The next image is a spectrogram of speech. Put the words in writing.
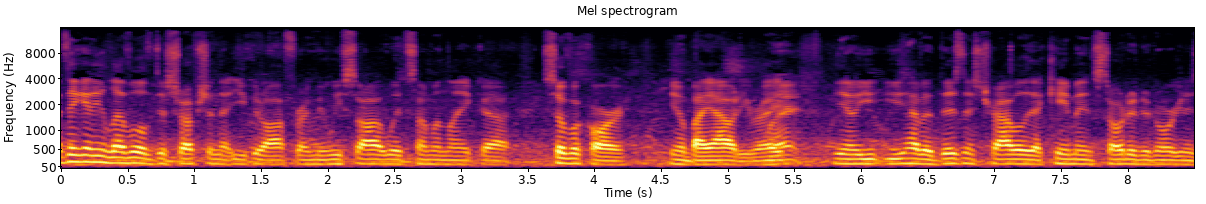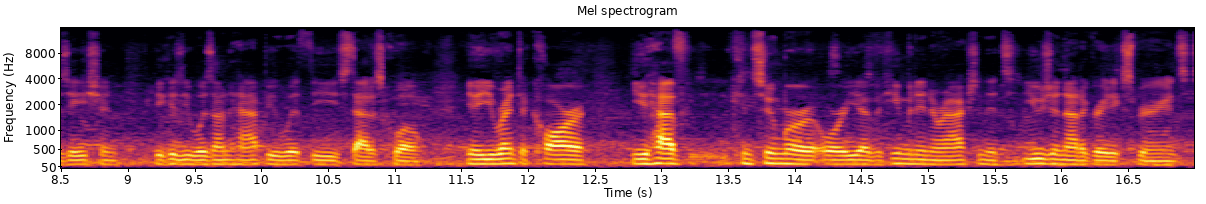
I think any level of disruption that you could offer. I mean, we saw it with someone like uh, Silvercar, you know, by Audi, right? Right. You know, you, you have a business traveler that came in, started an organization because he was unhappy with the status quo. You know, you rent a car, you have consumer or you have a human interaction. It's usually not a great experience.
